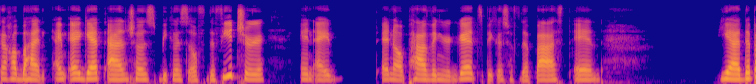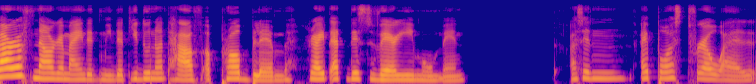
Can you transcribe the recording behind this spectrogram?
kakabahan, I, I get anxious because of the future and I end up having regrets because of the past and yeah, the power of now reminded me that you do not have a problem right at this very moment. As in, I paused for a while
